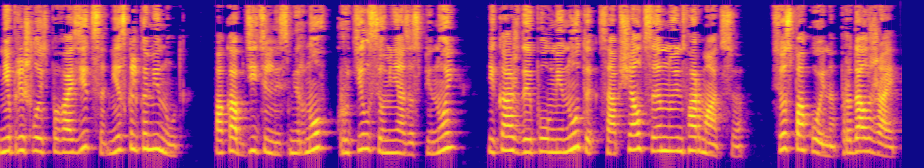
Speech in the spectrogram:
Мне пришлось повозиться несколько минут, пока бдительный Смирнов крутился у меня за спиной и каждые полминуты сообщал ценную информацию. «Все спокойно, продолжай».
